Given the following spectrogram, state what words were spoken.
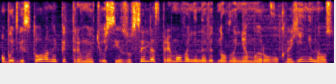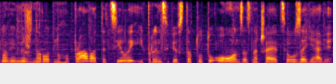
Обидві сторони підтримують усі зусилля, спрямовані на відновлення миру в Україні. Україні на основі міжнародного права та цілей і принципів статуту ООН, зазначається у заяві.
